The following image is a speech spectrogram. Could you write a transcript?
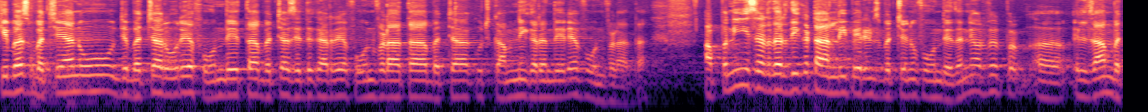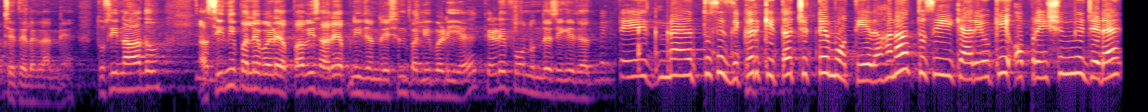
ਕਿ ਬਸ ਬੱਚਿਆਂ ਨੂੰ ਜੇ ਬੱਚਾ ਰੋ ਰਿਹਾ ਫੋਨ ਦੇਤਾ, ਬੱਚਾ ਜ਼ਿੱਦ ਕਰ ਰਿਹਾ ਫੋਨ ਫੜਾਤਾ, ਬੱਚਾ ਕੁਝ ਕੰਮ ਨਹੀਂ ਕਰਨ ਦੇ ਰਿਹਾ ਫੋਨ ਫੜਾਤਾ। ਆਪਣੀ ਸਰਦਰਦੀ ਘਟਾਉਣ ਲਈ ਪੇਰੈਂਟਸ ਬੱਚੇ ਨੂੰ ਫੋਨ ਦੇ ਦਿੰਦੇ ਔਰ ਫਿਰ ਅ, ਇਲਜ਼ਾਮ ਬੱਚੇ ਤੇ ਲਗਾਉਂਦੇ ਆ। ਤੁਸੀਂ ਨਾ ਦਿਓ। ਅਸੀਂ ਨਹੀਂ ਪਲੇ ਬੜੇ ਆਪਾਂ ਵੀ ਸਾਰੇ ਆਪਣੀ ਜਨਰੇਸ਼ਨ ਪਲੀ ਬੜੀ ਹੈ। ਕਿਹੜੇ ਫੋਨ ਹੁੰਦੇ ਸੀਗੇ ਜਦ? ਤੇ ਮੈਂ ਤੁਸੀਂ ਜ਼ਿਕਰ ਕੀਤਾ ਚਿੱਟੇ ਮੋਤੀਏ ਦਾ ਹਨਾ? ਤੁਸੀਂ ਕਹਿ ਰਹੇ ਹੋ ਕਿ ਆਪਰੇਸ਼ਨ ਜਿਹੜਾ ਹੈ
